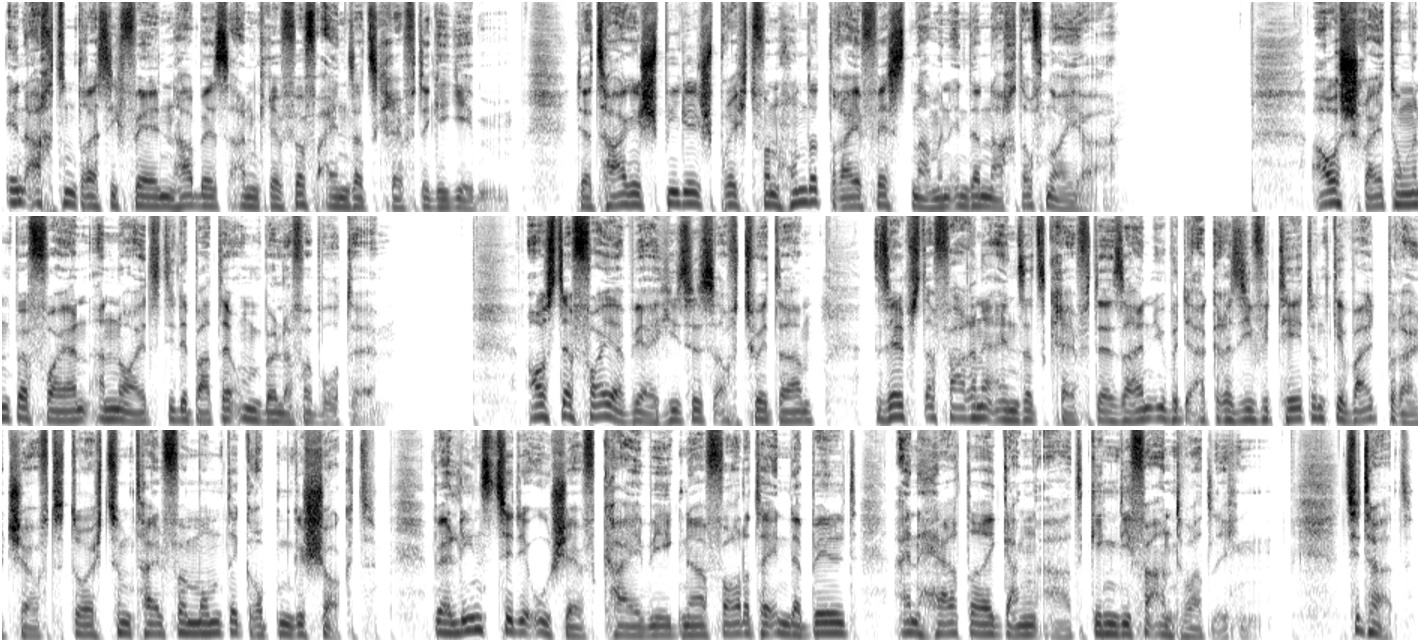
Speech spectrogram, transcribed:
In 38 Fällen habe es Angriffe auf Einsatzkräfte gegeben. Der Tagesspiegel spricht von 103 Festnahmen in der Nacht auf Neujahr. Ausschreitungen befeuern erneut die Debatte um Böllerverbote. Aus der Feuerwehr hieß es auf Twitter, selbst erfahrene Einsatzkräfte seien über die Aggressivität und Gewaltbereitschaft durch zum Teil vermummte Gruppen geschockt. Berlins CDU-Chef Kai Wegner forderte in der Bild eine härtere Gangart gegen die Verantwortlichen. Zitat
